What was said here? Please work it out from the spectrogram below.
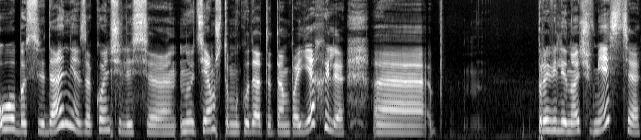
оба свидания закончились, э, ну, тем, что мы куда-то там поехали, э, провели ночь вместе,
